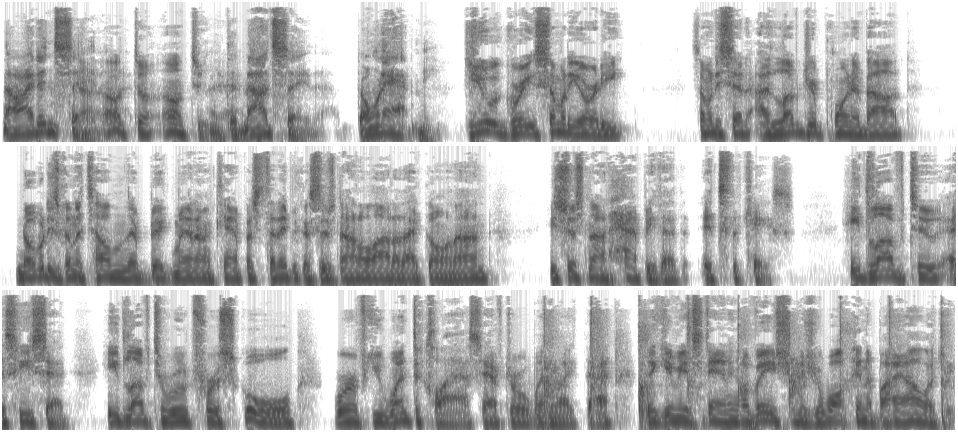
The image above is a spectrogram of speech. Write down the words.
No, I didn't say that. Oh, don't, don't do I that. did not say that. Don't at me. Do you agree? Somebody already, somebody said, I loved your point about nobody's going to tell them they're big men on campus today because there's not a lot of that going on. He's just not happy that it's the case. He'd love to, as he said, he'd love to root for a school where if you went to class after a win like that, they give you a standing ovation as you walk into biology.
